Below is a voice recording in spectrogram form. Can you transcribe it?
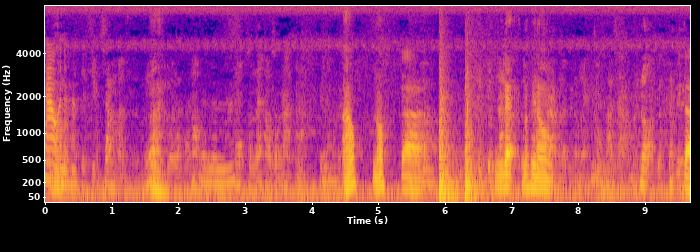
เฮาอะนะคะจะสิบซ้ำมันงอ่าบเนาะนั่นนะงบสำนักเอาสำนักเอาเนาะก็ นี่แหละเนาะพี่น้อง แต่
